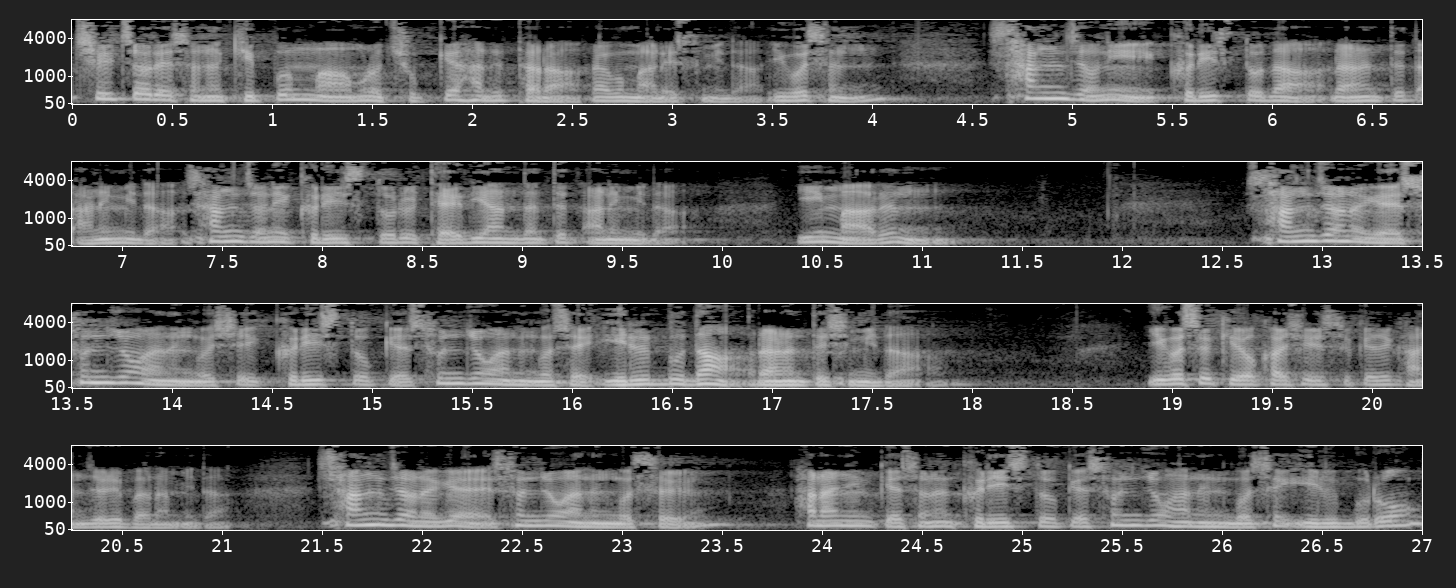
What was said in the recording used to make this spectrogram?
7절에서는 기쁜 마음으로 죽게 하듯하라 라고 말했습니다. 이것은 상전이 그리스도다라는 뜻 아닙니다. 상전이 그리스도를 대비한다는 뜻 아닙니다. 이 말은 상전에게 순종하는 것이 그리스도께 순종하는 것의 일부다라는 뜻입니다. 이것을 기억하실 수 있기를 간절히 바랍니다. 상전에게 순종하는 것을 하나님께서는 그리스도께 순종하는 것의 일부로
